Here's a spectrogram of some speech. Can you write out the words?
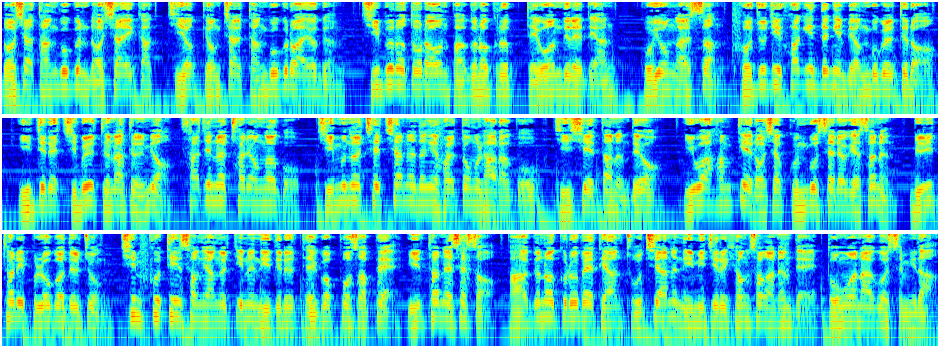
러시아 당국은 러시아의 각 지역 경찰 당국으로 하여금 집으로 돌아온 바그너 그룹 대원들에 대한 고용 알선, 거주지 확인 등의 명목을 들어 이들의 집을 드나들며 사진을 촬영하고 지문을 채취하는 등의 활동을 하라고 지시했다는데요. 이와 함께 러시아 군부 세력에서는 military 블로거들 중 친푸틴 성향을 띠는 이들을 대거 포섭해 인터넷에서 바그너 그룹에 대한 좋지 않은 이미지를 형성하는데 동원하고 있습니다.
